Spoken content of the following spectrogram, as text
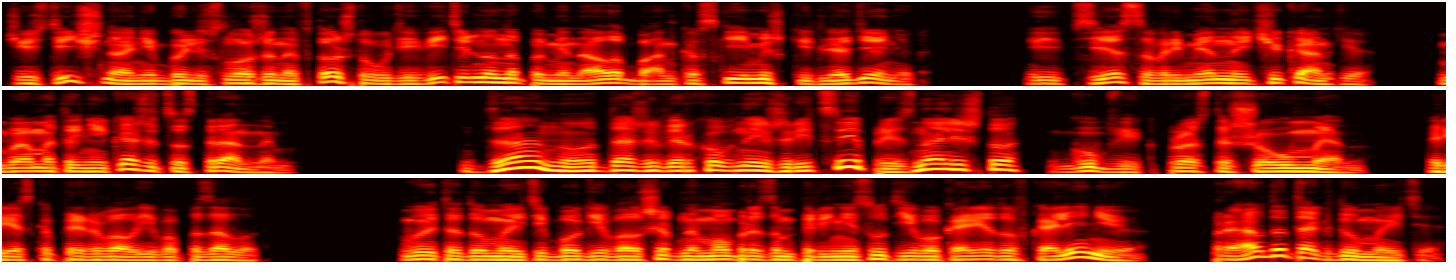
Частично они были сложены в то, что удивительно напоминало банковские мешки для денег. И все современные чеканки. Вам это не кажется странным? Да, но даже верховные жрецы признали, что Губвик просто шоумен, резко прервал его позолот. Вы-то думаете, боги волшебным образом перенесут его карету в коленью? Правда так думаете?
